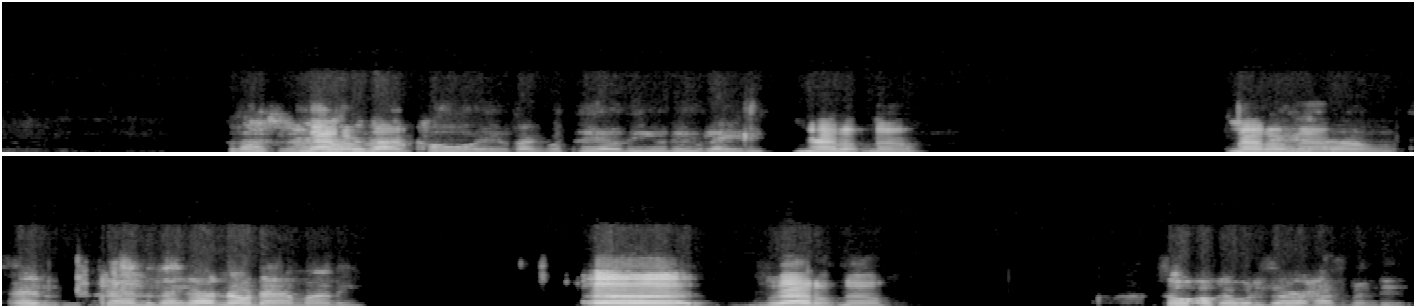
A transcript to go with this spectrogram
'Cause that's her I don't got coins. Like what the hell do you do, lady? I don't know. I don't know. And Candiace ain't got no damn money. Uh, I don't know. So okay, what does her husband do?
